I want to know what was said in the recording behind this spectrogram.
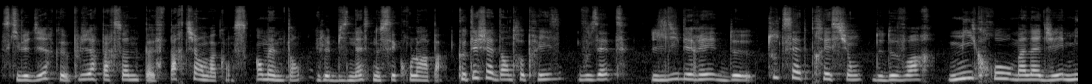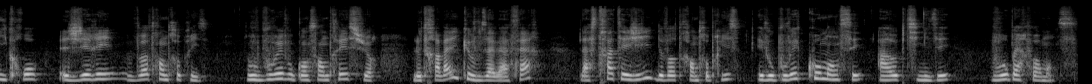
Ce qui veut dire que plusieurs personnes peuvent partir en vacances en même temps et le business ne s'écroulera pas. Côté chef d'entreprise, vous êtes libéré de toute cette pression de devoir micro-manager, micro-gérer votre entreprise. Vous pouvez vous concentrer sur le travail que vous avez à faire, la stratégie de votre entreprise et vous pouvez commencer à optimiser vos performances.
